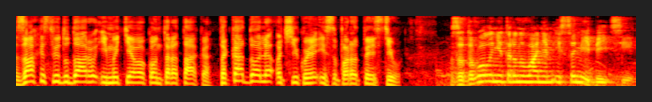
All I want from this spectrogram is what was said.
Захист від удару і миттєва контратака. Така доля очікує і сепаратистів. Задоволені тренуванням і самі бійці.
